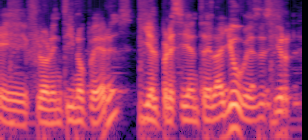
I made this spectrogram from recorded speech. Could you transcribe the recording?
eh, Florentino Pérez y el presidente de la Juve, es decir,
